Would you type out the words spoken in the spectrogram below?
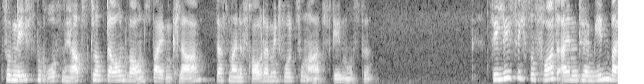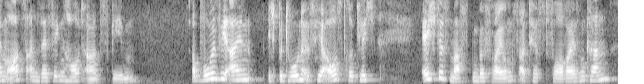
Zum nächsten großen Herbstlockdown war uns beiden klar, dass meine Frau damit wohl zum Arzt gehen musste. Sie ließ sich sofort einen Termin beim ortsansässigen Hautarzt geben. Obwohl sie ein, ich betone es hier ausdrücklich, echtes Maskenbefreiungsattest vorweisen kann,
